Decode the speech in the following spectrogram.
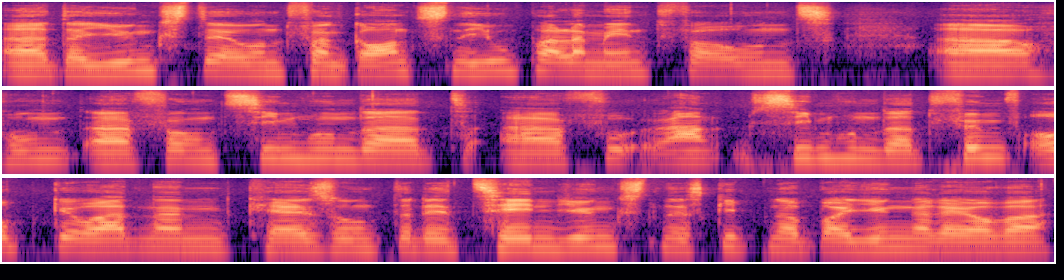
äh, der jüngste und vom ganzen EU-Parlament von uns, äh, von uns 700, 705 Abgeordneten, also unter den zehn jüngsten. Es gibt noch ein paar jüngere, aber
